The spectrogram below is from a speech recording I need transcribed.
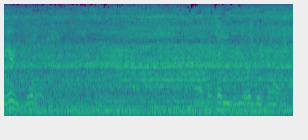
Very good. Like I said, he's a really good boy.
